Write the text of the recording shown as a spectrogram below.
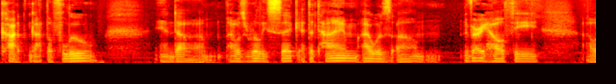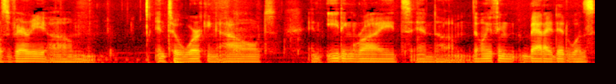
caught got the flu, and um, I was really sick at the time. I was um, very healthy. I was very um, into working out and eating right. And um, the only thing bad i did was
